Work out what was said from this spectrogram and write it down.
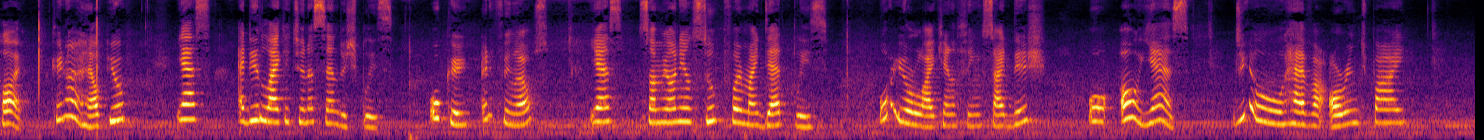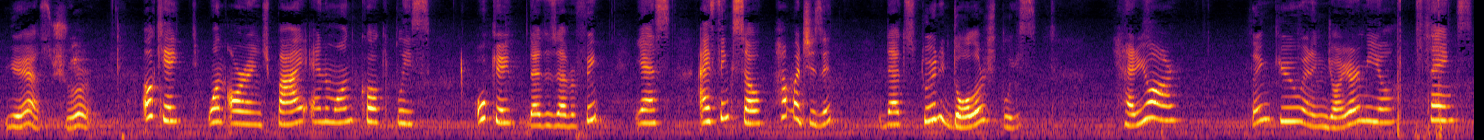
Hi, can I help you? Yes, I did like a tuna sandwich, please. Okay, anything else? Yes, some onion soup for my dad, please. Or you like anything side dish? Oh, oh yes. Do you have an orange pie? Yes, sure. Okay, one orange pie and one coke, please. Okay, that is everything? Yes, I think so. How much is it? That's $20, please. Here you are. Thank you and enjoy your meal. Thanks.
